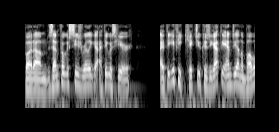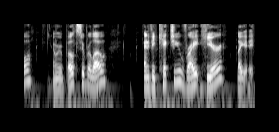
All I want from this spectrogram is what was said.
but um Zen Focus Tea is really good. I think it was here. I think if he kicked you because you got the MD on the bubble and we were both super low, and if he kicked you right here, like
